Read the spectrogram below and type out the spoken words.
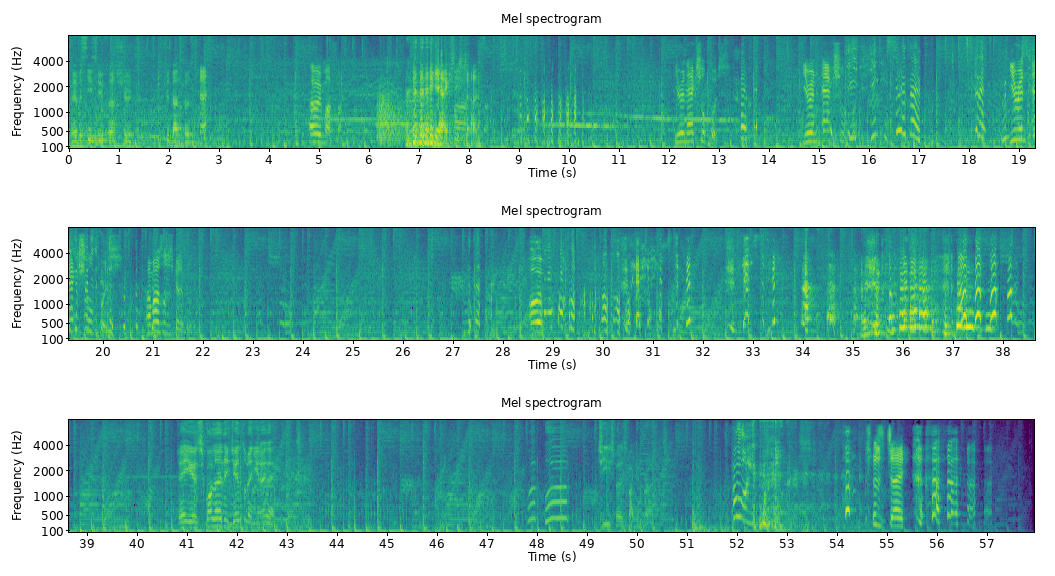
Whoever sees who first, shoot. Shoot that first. Okay. Oh my fuck. he actually oh, shot. You're an actual puss. You're an actual He, puss. he, he said that. He said it. You're an He said it. actual push. I might as well just go to bed. Oh! Jay, you're a scholar and a gentleman, you know that. Whoop, whoop. Cheese for his fucking bro. Holy fuck! Just Jay.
